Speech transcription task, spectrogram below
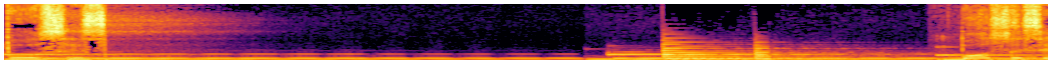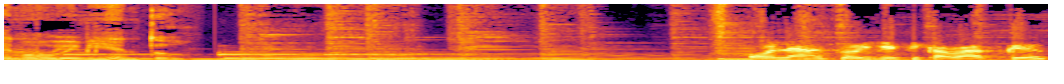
Voces. Voces en movimiento. Hola, soy Jessica Vázquez,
